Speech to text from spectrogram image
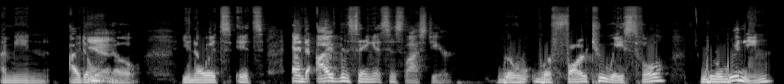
I mean, I don't yeah. know. You know, it's it's and I've been saying it since last year. We're we're far too wasteful. We're winning,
